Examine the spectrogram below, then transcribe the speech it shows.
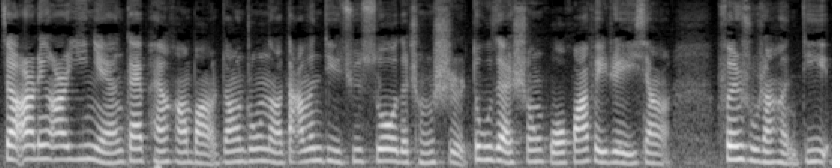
在二零二一年该排行榜当中呢，大温地区所有的城市都在生活花费这一项分数上很低，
